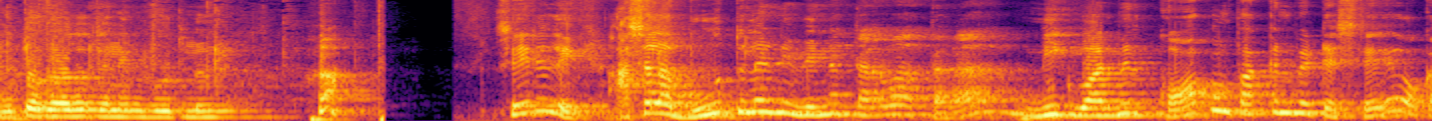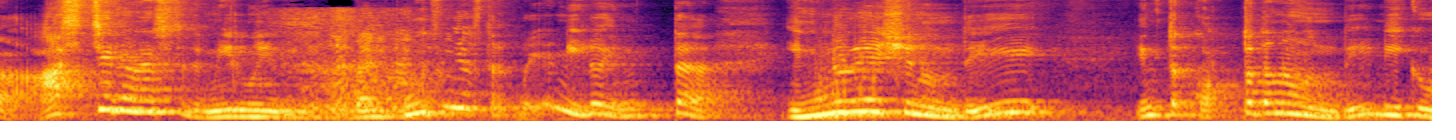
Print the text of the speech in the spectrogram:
బూతో కాదో తెలియని బూతులు. సరేలే అసలు ఆ బూతులన్నీ విన్న తర్వాత మీకు వాడి మీద కోపం పక్కన పెట్టేస్తే ఒక ఆశ్చర్యం వేస్తుంది. మీరు దాన్ని పూర్తి చేస్తారు. భయ్యా నీలో ఇంత ఇన్నోవేషన్ ఉంది ఇంత కొత్తదనం ఉంది నీకు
